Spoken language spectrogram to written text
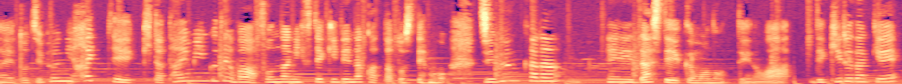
えーと、自分に入ってきたタイミングではそんなに素敵でなかったとしても 自分から、えー、出していくものっていうのはできるだけ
